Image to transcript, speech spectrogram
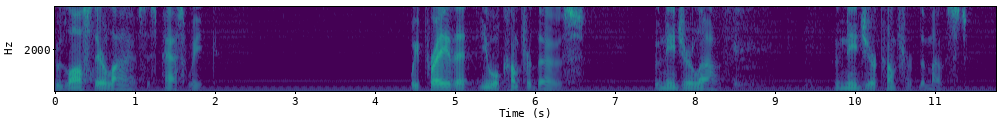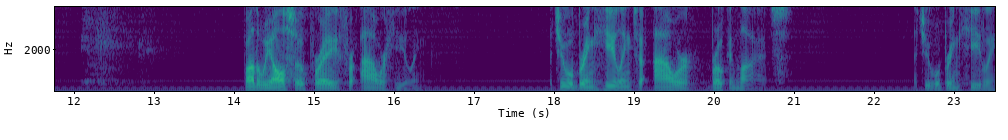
who lost their lives this past week. We pray that you will comfort those who need your love, who need your comfort the most. Father, we also pray for our healing, that you will bring healing to our broken lives, you will bring healing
